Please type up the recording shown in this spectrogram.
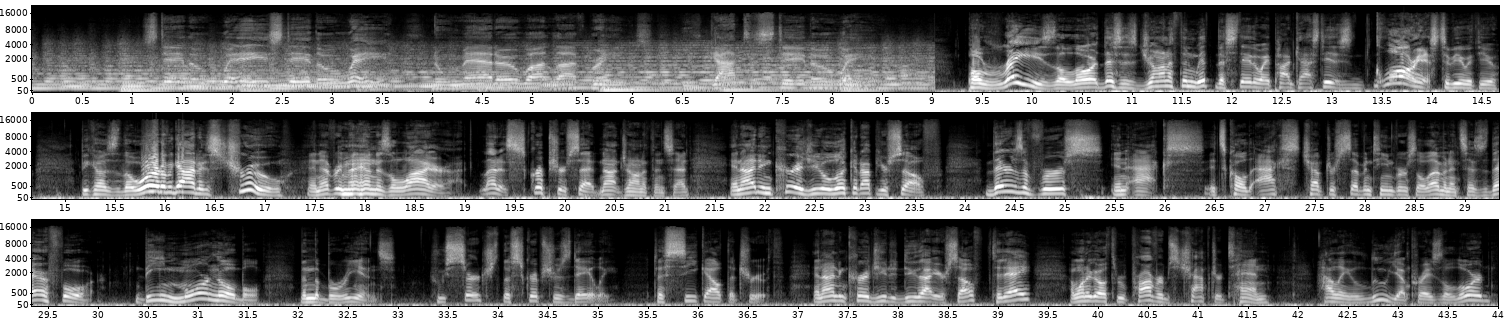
Stay the way, stay the way, no matter what life brings. You've got to stay the way. Praise the Lord. This is Jonathan with the Stay the Way podcast. It is glorious to be with you because the Word of God is true and every man is a liar. That is Scripture said, not Jonathan said. And I'd encourage you to look it up yourself. There's a verse in Acts. It's called Acts chapter 17, verse 11. It says, Therefore, be more noble than the Bereans, who search the Scriptures daily to seek out the truth. And I'd encourage you to do that yourself. Today, I want to go through Proverbs chapter 10. Hallelujah. Praise the Lord.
